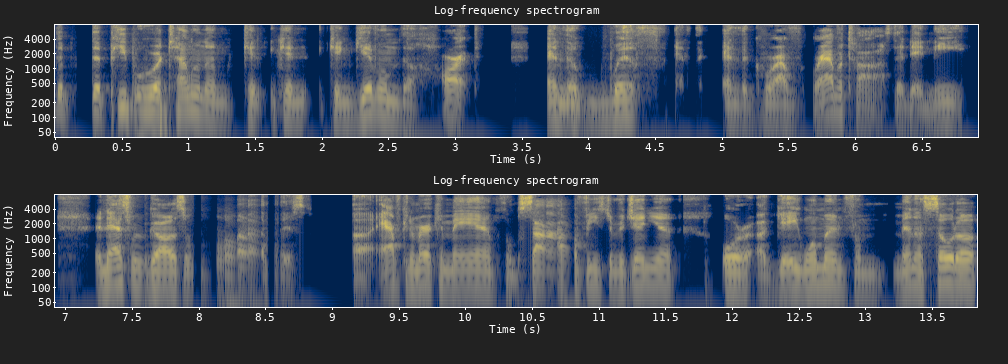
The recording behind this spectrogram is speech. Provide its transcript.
the, the people who are telling them can can can give them the heart and the width and the, and the grav- gravitas that they need. And that's regardless of whether it's uh, African American man from southeastern Virginia or a gay woman from Minnesota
